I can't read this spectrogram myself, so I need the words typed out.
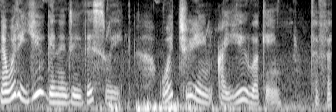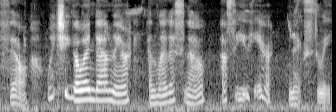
Now what are you going to do this week? What dream are you looking to fulfill? Don't you go in down there and let us know? I'll see you here next week.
